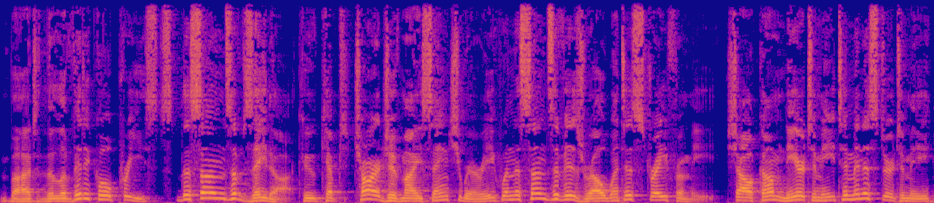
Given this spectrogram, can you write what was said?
But the Levitical priests, the sons of Zadok, who kept charge of my sanctuary when the sons of Israel went astray from me, shall come near to me to minister to me,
